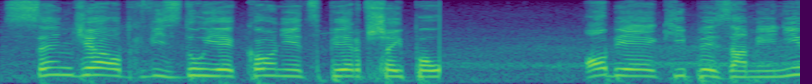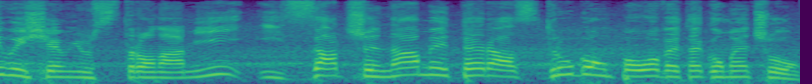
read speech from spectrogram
Sędzia odgwizduje koniec pierwszej połowy. Obie ekipy zamieniły się już stronami i zaczynamy teraz drugą połowę tego meczu.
